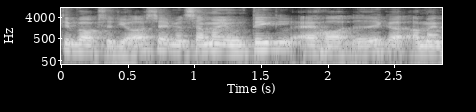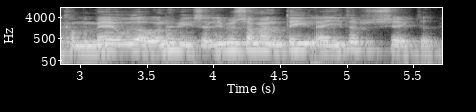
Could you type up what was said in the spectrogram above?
det vokser de også af, men så er man jo en del af holdet, ikke? og man kommer med ud og underviser, lige så er man en del af idrætsprojektet,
